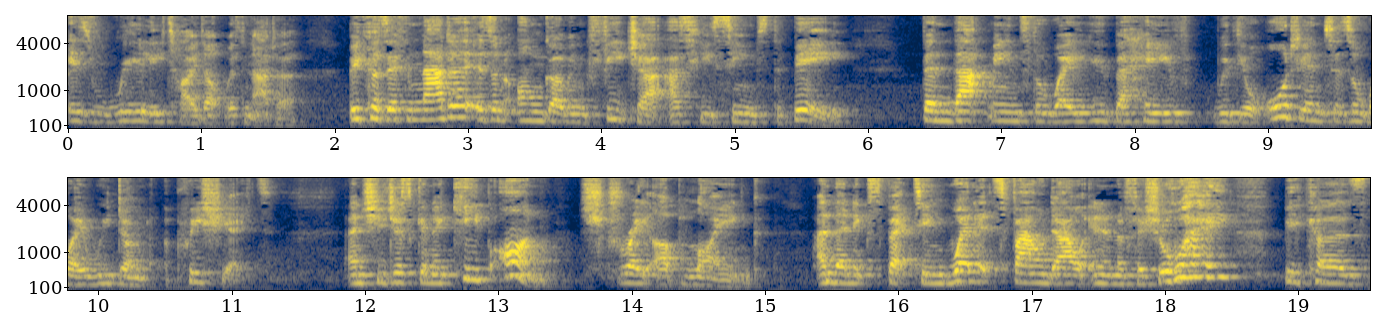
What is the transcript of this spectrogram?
is really tied up with Nada. Because if Nada is an ongoing feature, as he seems to be, then that means the way you behave with your audience is a way we don't appreciate. And she's just going to keep on straight up lying and then expecting when it's found out in an official way because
